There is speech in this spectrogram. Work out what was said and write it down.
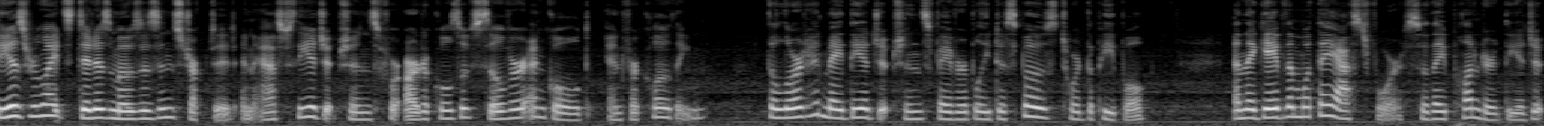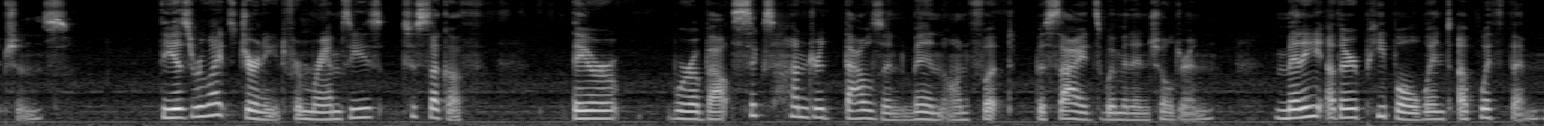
The Israelites did as Moses instructed and asked the Egyptians for articles of silver and gold and for clothing. The Lord had made the Egyptians favorably disposed toward the people, and they gave them what they asked for, so they plundered the Egyptians. The Israelites journeyed from Ramses to Succoth. There were about six hundred thousand men on foot, besides women and children. Many other people went up with them,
